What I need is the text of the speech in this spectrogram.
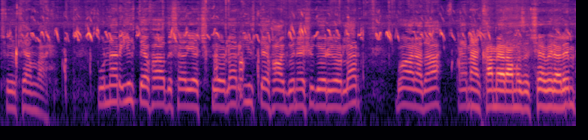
Türken var. Bunlar ilk defa dışarıya çıkıyorlar. İlk defa güneşi görüyorlar. Bu arada hemen kameramızı çevirelim.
